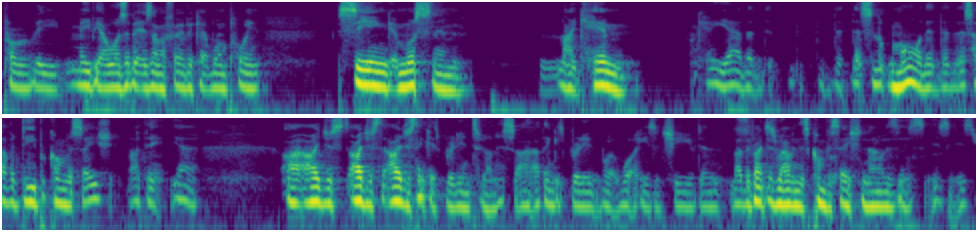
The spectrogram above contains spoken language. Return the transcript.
probably maybe I was a bit Islamophobic at one point. Seeing a Muslim like him, okay, yeah, that, that, let's look more. Let's have a deeper conversation. I think, yeah. I, I just, I just, I just think it's brilliant. To be honest, I, I think it's brilliant what, what he's achieved, and like the fact is we're having this conversation now is is is, is,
